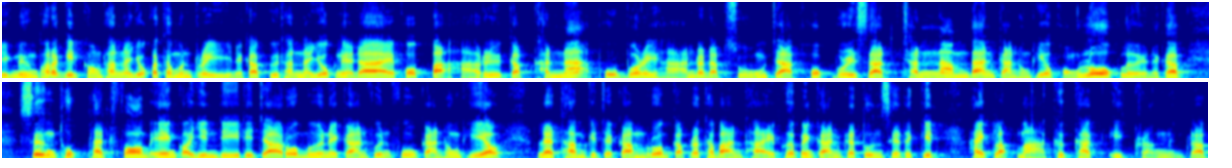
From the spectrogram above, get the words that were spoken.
อีกหนึ่งภารกิจของท่านนายกรัฐมนตรีนะครับคือท่านนายกเนี่ยได้พบปะหารือกับคณะผู้บริหารระดับสูงจาก 6 บริษัทชั้นนำด้านการท่องเที่ยวของโลกเลยนะครับซึ่งทุกแพลตฟอร์มเองก็ยินดีที่จะร่วมมือในการฟื้นฟูการท่องเที่ยว และทำกิจกรรมร่วมกับรัฐบาลไทย เพื่อเป็นการกระตุ้นเศรษฐกิจให้กลับมาคึกคักอีกครั้งหนึ่งครับ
